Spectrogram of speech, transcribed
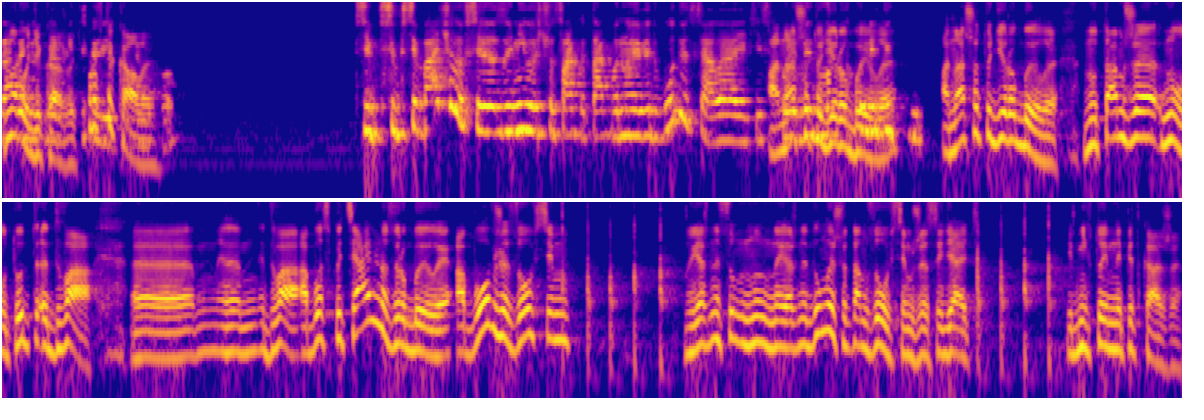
в народі кажуть, провтикали. Всі, всі, всі бачили, всі розуміли, що так, так воно і відбудеться, але якісь А на що тоді робили? А на що тоді робили? Ну там же ну тут два. Е, е, два або спеціально зробили, або вже зовсім. Ну я ж не сум... ну, я ж не думаю, що там зовсім вже сидять, і ніхто їм не підкаже.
